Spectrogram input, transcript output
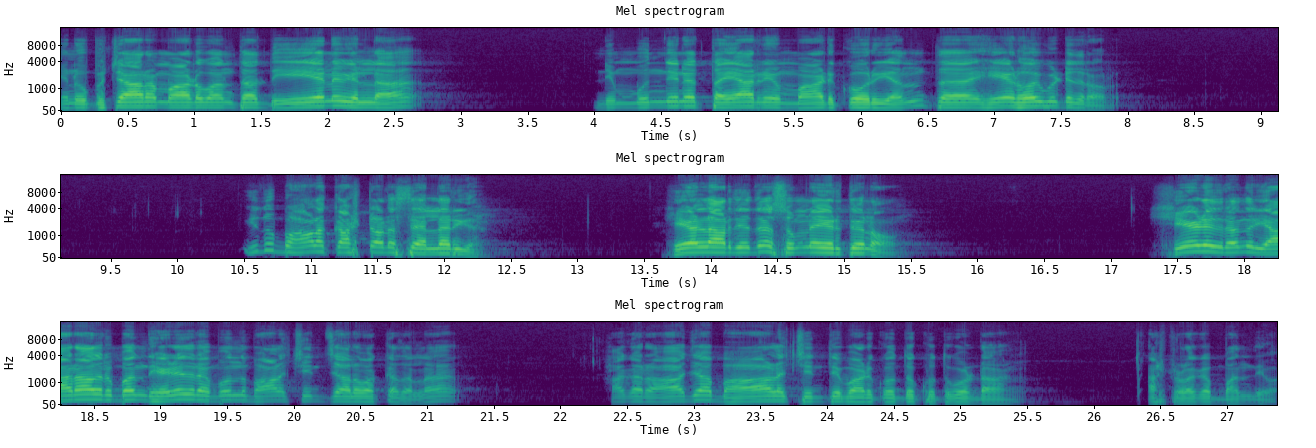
ಇನ್ನು ಉಪಚಾರ ಮಾಡುವಂಥದ್ದು ಏನೂ ಇಲ್ಲ. ನಿಮ್ಮ ಮುಂದಿನ ತಯಾರಿ ನೀವು ಮಾಡಿಕೋರಿ ಅಂತ ಹೇಳಿ ಹೋಗಿಬಿಟ್ಟಿದ್ರು ಅವರು. ಇದು ಬಹಳ ಕಷ್ಟ ಅನ್ನಿಸ್ತೆ ಎಲ್ಲರಿಗೂ. ಹೇಳಲಾರ್ದಿದ್ರೆ ಸುಮ್ಮನೆ ಇರ್ತೀವಿ ನಾವು. ಹೇಳಿದ್ರೆ ಅಂದ್ರೆ ಯಾರಾದರೂ ಬಂದು ಹೇಳಿದ್ರೆ ಮುಂದೆ ಭಾಳ ಚಿಂತೆ ಚಾಲು ಹಾಕದಲ್ಲ ಆಗ ರಾಜ ಭಾಳ ಚಿಂತೆ ಮಾಡ್ಕೊತ ಕೂತ್ಕೊಂಡ. ಅಷ್ಟರೊಳಗೆ ಬಂದಿವ.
